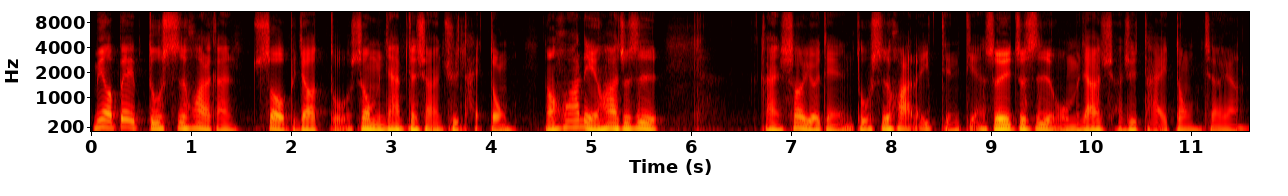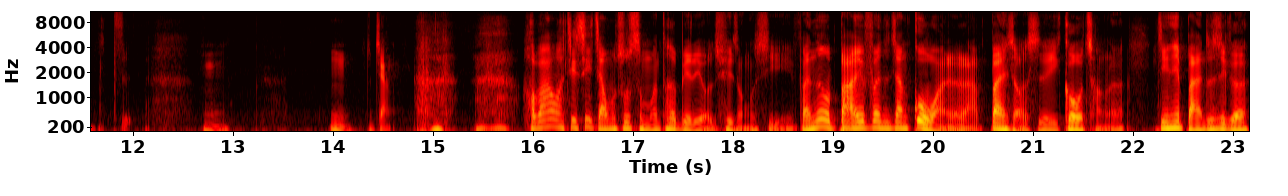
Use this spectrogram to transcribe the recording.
没有被都市化的感受比较多，所以我们家比较喜欢去台东。然后花莲的话，就是感受有点都市化了一点点，所以就是我们家喜欢去台东这样子。嗯嗯，就这样。好吧，我其实也讲不出什么特别的有趣东西。反正我八月份就这样过完了啦，半小时也够长了。今天本来就是一个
